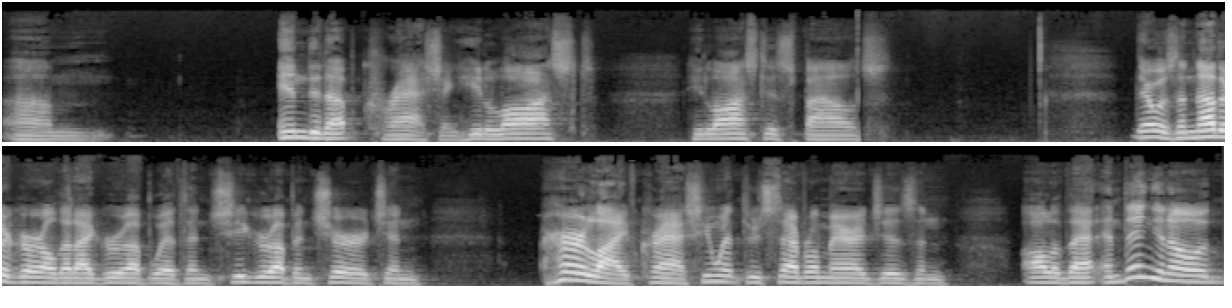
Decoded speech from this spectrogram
um, ended up crashing. He lost he lost his spouse. There was another girl that I grew up with, and she grew up in church, and her life crashed. She went through several marriages and all of that. And then, you know,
